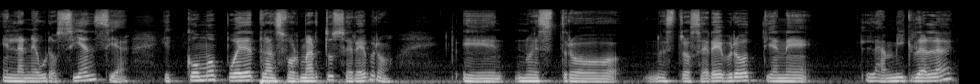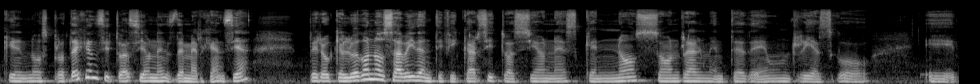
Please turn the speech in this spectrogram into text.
en la neurociencia y cómo puede transformar tu cerebro. Eh, nuestro, nuestro cerebro tiene la amígdala que nos protege en situaciones de emergencia, pero que luego no sabe identificar situaciones que no son realmente de un riesgo eh,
